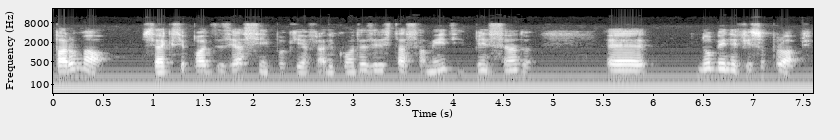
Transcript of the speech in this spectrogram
para o mal. Se é que se pode dizer assim, porque afinal de contas ele está somente pensando é, no benefício próprio.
